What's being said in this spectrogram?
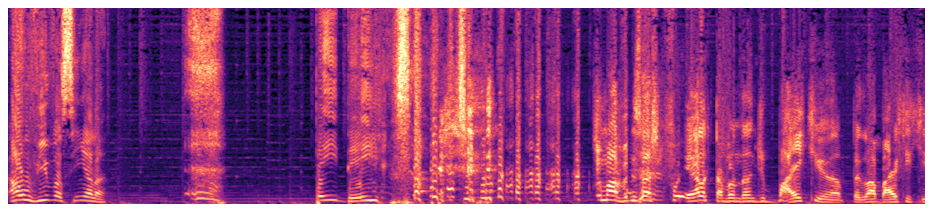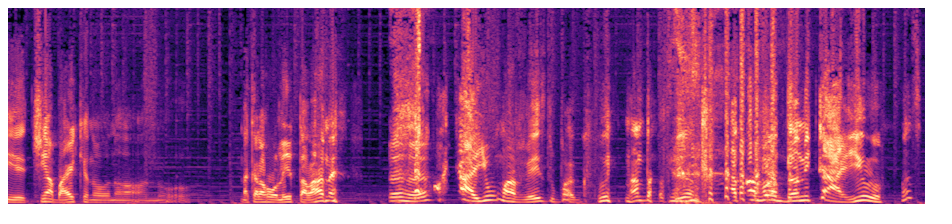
ao vivo, assim, ela. "Ah, Payday, sabe? Tipo, Uma vez eu acho que foi ela que tava andando de bike, né? pegou a bike que tinha bike no, no, no- naquela roleta lá, né? aham. Ela caiu uma vez do bagulho, nada a ver. Ela tava andando e caiu. Mas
